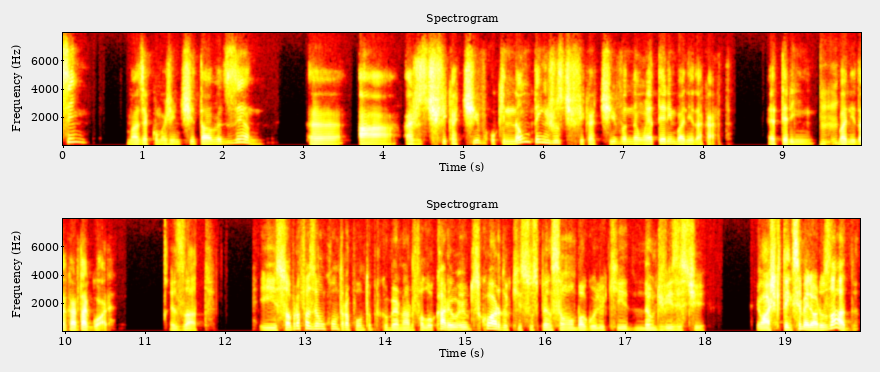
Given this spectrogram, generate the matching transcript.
Sim, mas é como a gente estava dizendo. ah, a, a justificativa, o que não tem justificativa não é terem banido a carta. É terem Uhum. banido a carta agora. Exato. E só pra fazer um contraponto porque o Bernardo falou, cara, eu, eu discordo que suspensão é um bagulho que não devia existir. Eu acho que tem que ser melhor usado.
